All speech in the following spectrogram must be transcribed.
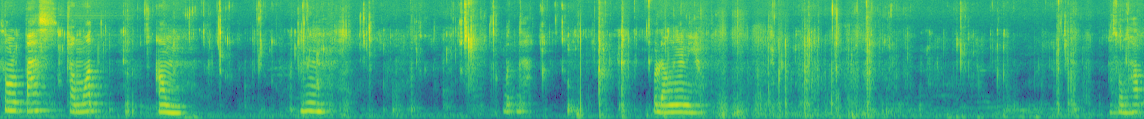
Langsung lepas, comot. Om. Hmm. Bet dah. Udangnya nih. Langsung hap.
